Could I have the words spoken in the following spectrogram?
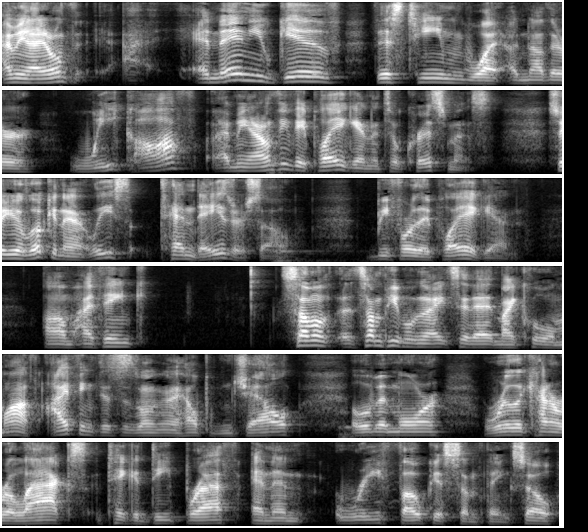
I mean, I don't. Th- and then you give this team what another week off. I mean, I don't think they play again until Christmas. So you're looking at at least 10 days or so before they play again. Um, I think some of some people might say that might cool them off. I think this is only going to help them gel a little bit more, really kind of relax, take a deep breath, and then refocus some things. So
